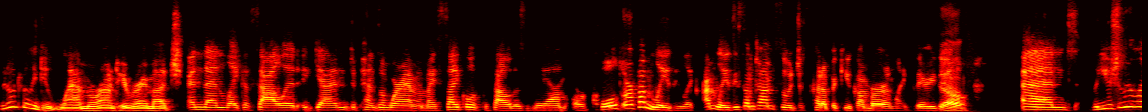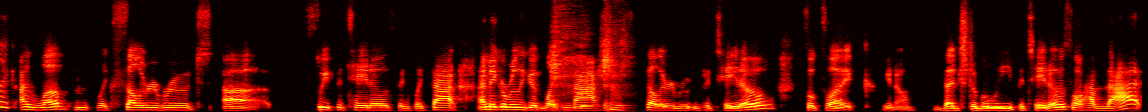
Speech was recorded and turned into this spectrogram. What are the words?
we don't really do lamb around here very much. And then like a salad, again, depends on where I am in my cycle. If the salad is warm or cold, or if I'm lazy, like I'm lazy sometimes, so we just cut up a cucumber and like there you go. Yeah. And usually like I love like celery root, uh, sweet potatoes, things like that. I make a really good like mashed celery root and potato. So it's like, you know, vegetable potatoes. So I'll have that.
